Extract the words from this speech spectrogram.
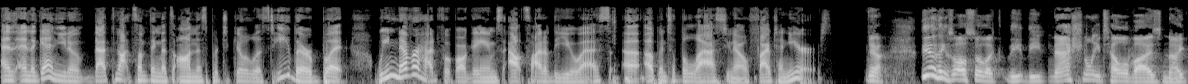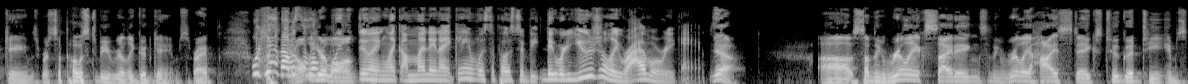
and and again, you know, that's not something that's on this particular list either. But we never had football games outside of the U.S. Uh, up until the last, you know, five ten years. Yeah. The other thing is also like the, the nationally televised night games were supposed to be really good games, right? Well, yeah, that was all the year whole point long. doing like a Monday night game was supposed to be. They were usually rivalry games. Yeah. Uh, something really exciting, something really high stakes, two good teams.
